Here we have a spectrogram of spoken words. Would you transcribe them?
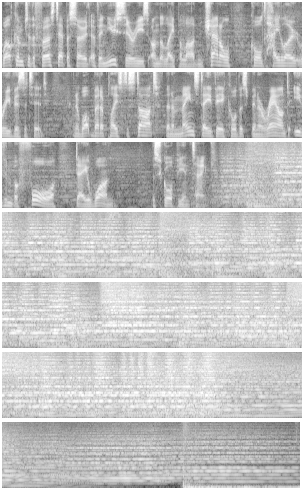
Welcome to the first episode of a new series on the Laper Larden channel called Halo Revisited. And what better place to start than a mainstay vehicle that's been around even before day one the Scorpion tank.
